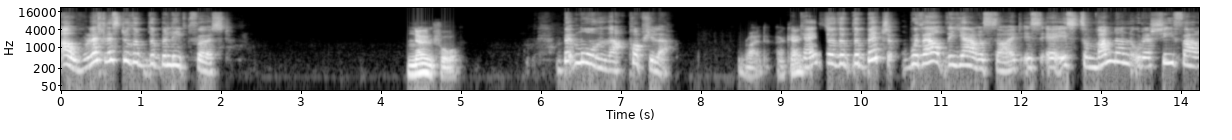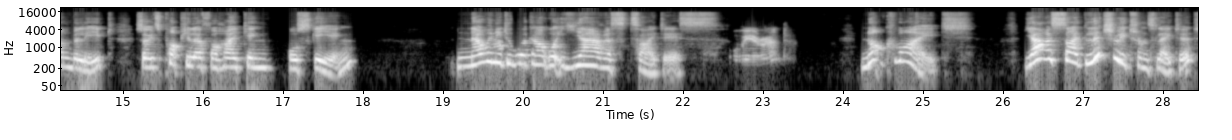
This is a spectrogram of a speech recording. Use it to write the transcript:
oh, let's let's do the the beliebt first. Known for. A bit more than that. Popular. Right. Okay. Okay. So the the bit without the Jahreszeit is er ist zum Wandern oder Skifahren beliebt. So it's popular for hiking or skiing. Now we need to work out what Jahreszeit is. All the year round. Not quite. Jahreszeit literally translated,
